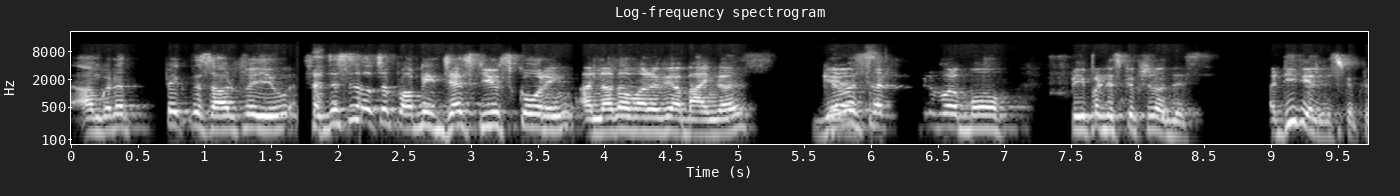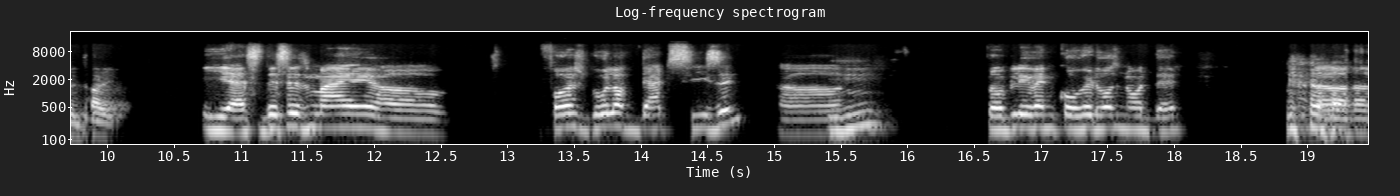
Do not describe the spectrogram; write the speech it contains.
I'm going to pick this out for you. So this is also probably just you scoring another one of your bangers. Give yes. us a little bit more briefer description of this, a detailed description. Sorry. Yes, this is my uh, first goal of that season. Uh, mm-hmm. Probably when COVID was not there. uh,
